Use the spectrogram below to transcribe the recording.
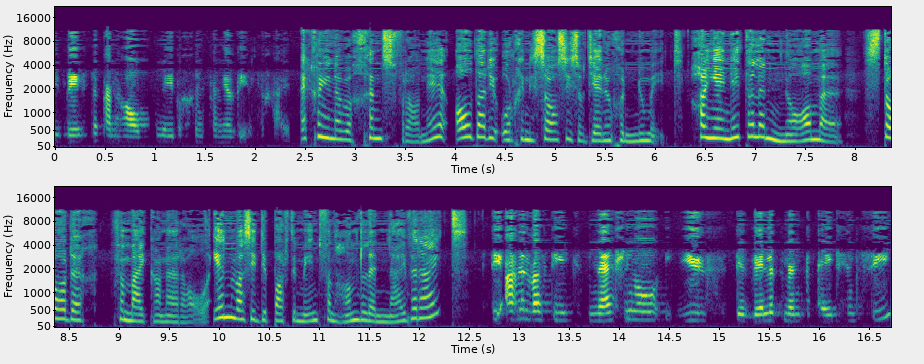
die beste kan help met die begin van jou besigheid. Ek gaan jou nou 'n guns vra, nê? Al daai organisasies wat jy nou genoem het, gaan jy net hulle name stadig vir my kan herhaal. Een was die Departement van Handel en Nywerheid. Die ander was die National Youth Development Agency.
